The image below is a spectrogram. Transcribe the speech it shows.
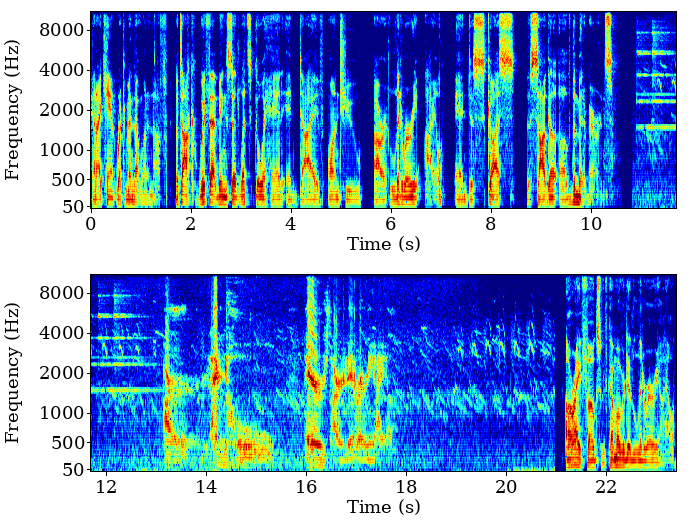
And I can't recommend that one enough. But, Doc, with that being said, let's go ahead and dive onto our literary aisle and discuss the saga of the Metabarons. Orlando. There's our literary aisle. All right, folks, we've come over to the literary aisle.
